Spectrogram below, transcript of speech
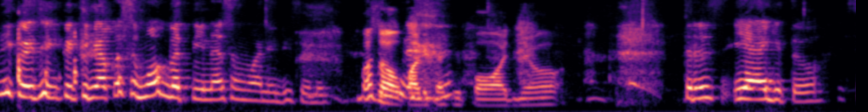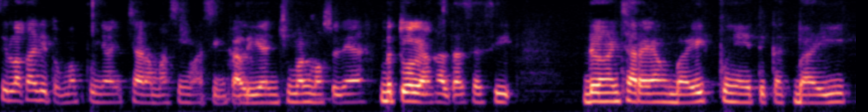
Nih kucing-kucing aku semua betina semua nih di sini. masa opal dikasih ponyo? Terus ya gitu, silakan itu mah punya cara masing-masing kalian. Cuman maksudnya betul yang kata Sesi dengan cara yang baik, punya etiket baik.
